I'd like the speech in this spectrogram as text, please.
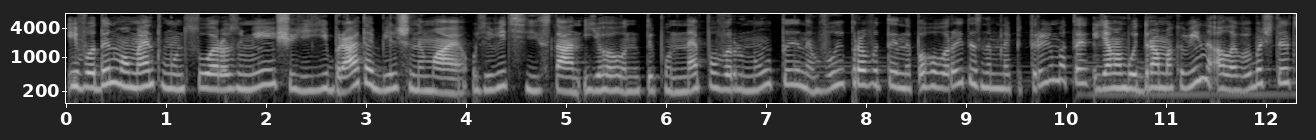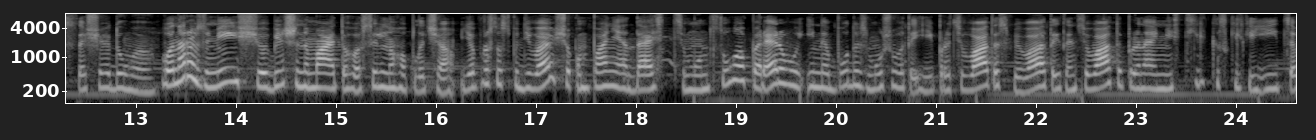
І в один момент Мунсуа розуміє, що її брата більше немає. Уявіть її стан, його, ну, типу, не повернути, не виправити, не поговорити з ним, не підтримати. Я, мабуть, драма Квін, але вибачте, це те, що я думаю. Вона розуміє, що більше немає того сильного плеча. Я просто сподіваюся, що компанія дасть Мунсуа перерву і не буде змушувати її працювати, співати і танцювати принаймні стільки, скільки їй це.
